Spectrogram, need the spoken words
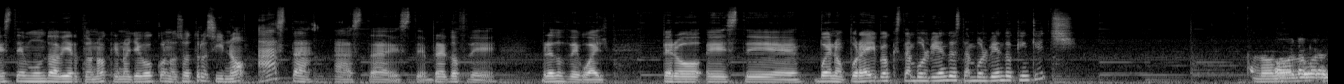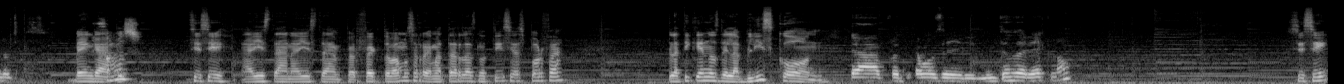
este mundo abierto, ¿no? Que no llegó con nosotros, sino hasta, hasta este Breath of the, Breath of the Wild. Pero, este, bueno, por ahí veo que están volviendo, están volviendo, Kinkich. Hola, buenas noches. Venga. ¿Estamos? Sí, sí, ahí están, ahí están, perfecto. Vamos a rematar las noticias, porfa. Platíquenos de la BlizzCon. Ya platicamos del Nintendo Direct, ¿no? Sí, sí.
